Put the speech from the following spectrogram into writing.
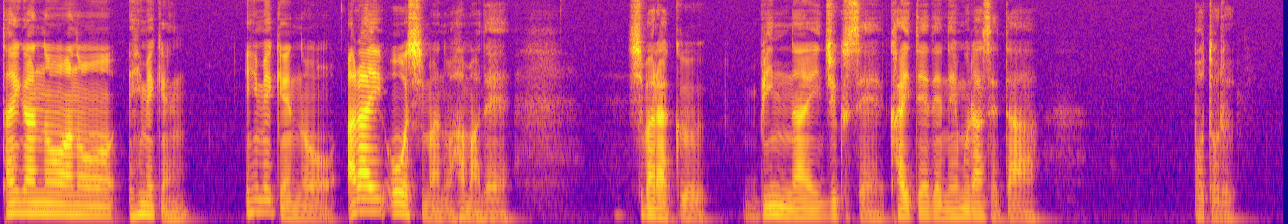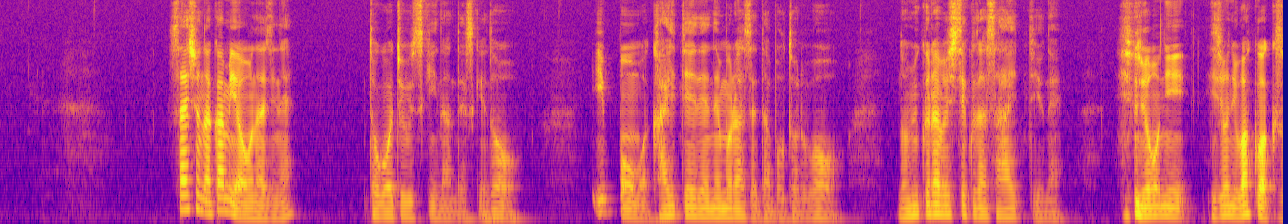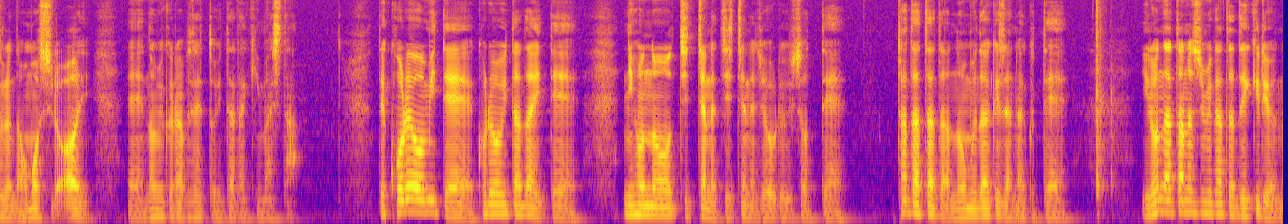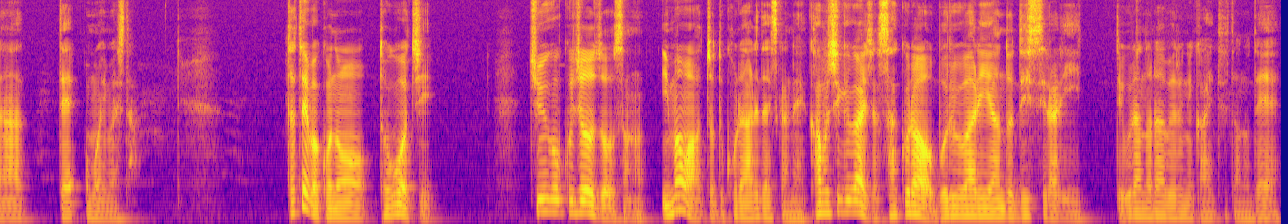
対岸のあの愛媛県愛媛県の新井大島の浜でしばらく瓶内熟成海底で眠らせたボトル。最初中身は同じね戸郷内ウイスキーなんですけど1本は海底で眠らせたボトルを飲み比べしてくださいっていうね非常に非常にワクワクするような面白い、えー飲み比べセットをいただきました。でこれを見てこれをいただいて日本のちっちゃなちっちゃな蒸留所ってただただ飲むだけじゃなくていろんな楽しみ方できるよなって思いました。例えばこの戸河内中国醸造さん今はちょっとこれあれですかね株式会社桜尾ブルワリーディスティラリーって裏のラベルに書いてたので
